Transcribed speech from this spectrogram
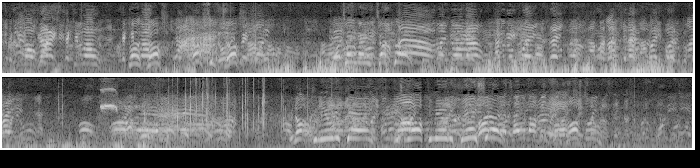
Take him low, guys, take him low! Take him Go, low! Josh. That's it, Josh. Too many tackles. Oh, let him go now! Have a good play, play! Like play, play, play! We're not communicating. There's no communication. I'll tell you about being close to him. No communication.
